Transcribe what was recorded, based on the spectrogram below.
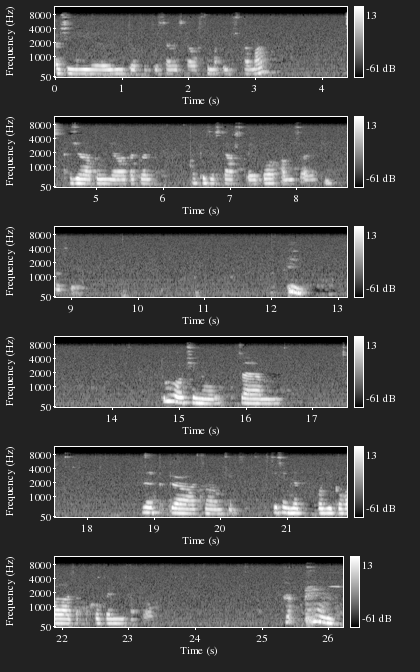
a že jí je líto, co se mi stalo s těma účtama. Že na to měla takhle taky ze Star Stable a musela začít později. tu holčinu jsem hnedka, co mám říct, chci si hned poděkovala za pochopení a to.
